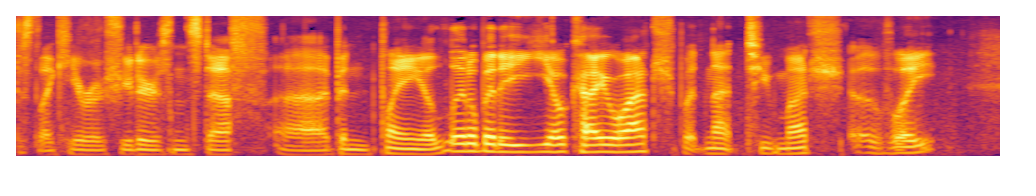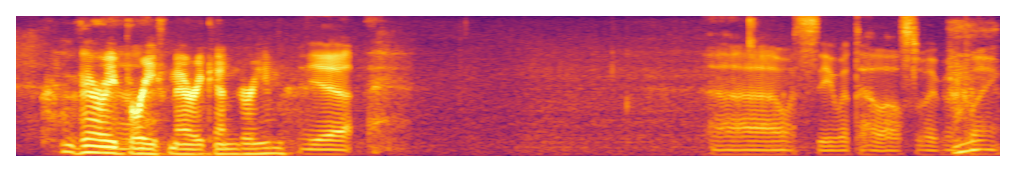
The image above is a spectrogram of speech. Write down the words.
just like hero shooters and stuff. Uh, I've been playing a little bit of Yokai Watch, but not too much of late. Very Uh, brief American dream. Yeah. Uh, let's see, what the hell else have I been playing?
